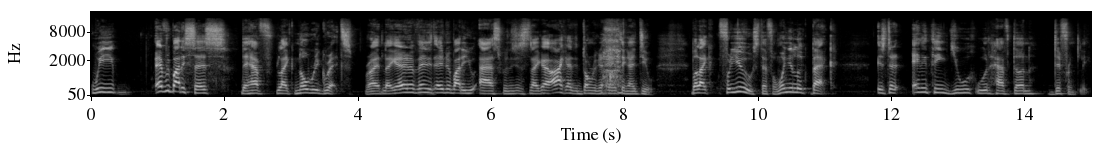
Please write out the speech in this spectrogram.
we everybody says they have like no regrets, right? Like any- anybody you ask, was just like "Ah, I I don't regret anything I do. But like for you, Stefan, when you look back, is there anything you would have done differently?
